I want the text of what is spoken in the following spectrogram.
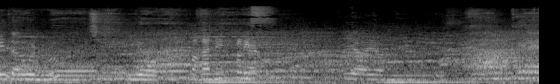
mungkin dahulu iya makanya please iya iya please.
